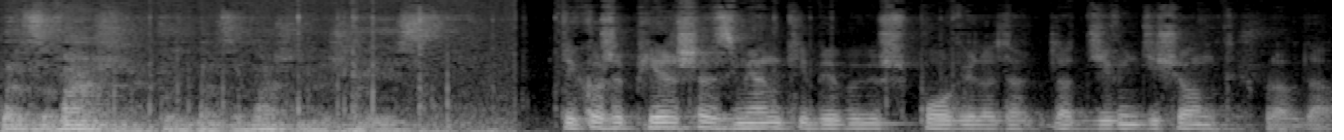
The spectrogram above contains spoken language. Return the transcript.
bardzo, ważne, to bardzo ważne, że jest Tylko, że pierwsze wzmianki były już w połowie lat, lat 90., prawda?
